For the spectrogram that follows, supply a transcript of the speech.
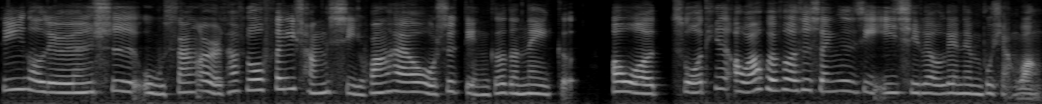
第一个留言是五三二，他说非常喜欢，还有我是点歌的那个哦。我昨天哦，我要回复的是声音日记一七六，恋恋不想忘，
